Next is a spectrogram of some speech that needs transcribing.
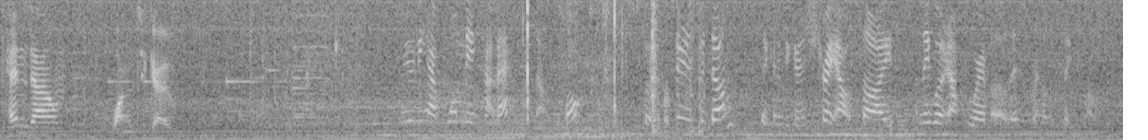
Ten down, one to go. We only have one meerkat left in that box. But as soon as we're done, they're going to be going straight outside, and they won't have to worry about this for another six months.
